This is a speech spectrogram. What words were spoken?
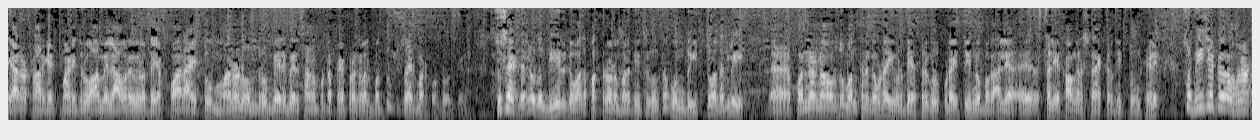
ಯಾರೋ ಟಾರ್ಗೆಟ್ ಮಾಡಿದ್ರು. ಆಮೇಲೆ ಅವರ ವಿರುದ್ಧ ಎಫ್ಐಆರ್ ಆಯಿತು. ಮರಣೊಂದ್ರು ಬೇರೆ ಬೇರೆ ಸಣ್ಣಪುಟ್ಟ ಪೇಪರ್ಗಳಲ್ಲಿ ಬಂದು ಸುಸೈಡ್ ಮಾಡ್ಕೊಂಡ್ರು ಅಂತೇಳಿ. ಸುಸೈಡ್ನಲ್ಲಿ ಒಂದು ದೀರ್ಘವಾದ ಪತ್ರವನ್ನು ಬರೆದಿದ್ರು ಅಂತ ಒಂದು ಇತ್ತು. ಅದರಲ್ಲಿ ಪೊನ್ನಣ್ಣ ಅವರದು ಮಂಥರಗೌಡ ಇವರದ್ದು ಹೆಸರುಗಳು ಕೂಡ ಇತ್ತು. ಇನ್ನೊಬ್ಬ ಅಲ್ಲಿ ಸ್ಥಳೀಯ ಕಾಂಗ್ರೆಸ್ ನಾಯಕರದ್ದು ಇತ್ತು ಅಂತ ಹೇಳಿ. ಸೊ ಬಿಜೆಪಿ ಅವರು ಹೋರಾಟ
